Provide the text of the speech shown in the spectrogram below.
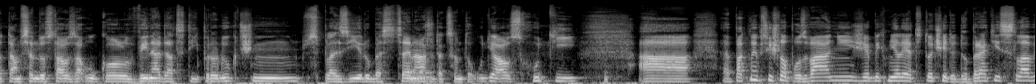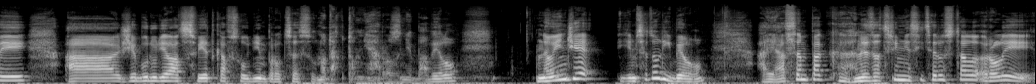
e, tam jsem dostal za úkol vynadat tý produkční z plezíru bez scénáře, hmm. tak jsem to udělal s chutí a pak mi přišlo pozvání, že bych měl jet točit do Bratislavy a že budu dělat svědka v soudním procesu. No tak to mě hrozně bavilo. No jenže jim se to líbilo a já jsem pak hned za tři měsíce dostal roli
